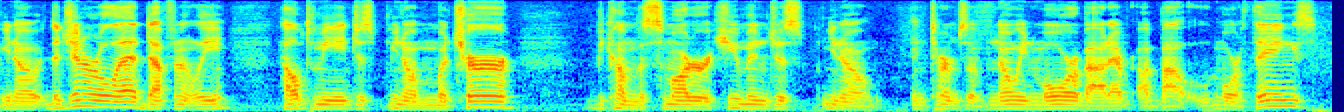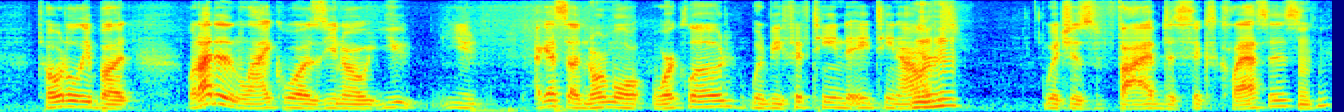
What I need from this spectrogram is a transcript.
You know, the general ed definitely helped me just you know mature, become a smarter human. Just you know in terms of knowing more about about more things, totally. But what I didn't like was you know you you I guess a normal workload would be 15 to 18 hours, Mhm. which is five to six classes Mhm.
